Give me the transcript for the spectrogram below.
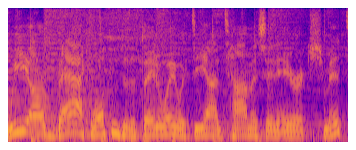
We are back. Welcome to the Fadeaway with Deon Thomas and Eric Schmidt.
